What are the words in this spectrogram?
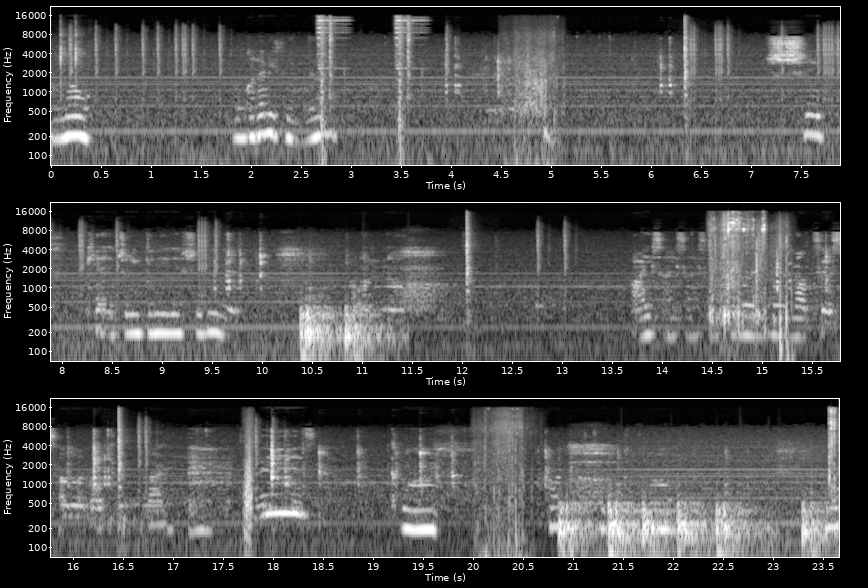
Oh no. I don't got anything, man. Shit. Can't drink any of this shit either. Oh no. Ice, ice, ice, ice. Where, where melt this? How do I melt? Come on. Please. Come on. Come on. Come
